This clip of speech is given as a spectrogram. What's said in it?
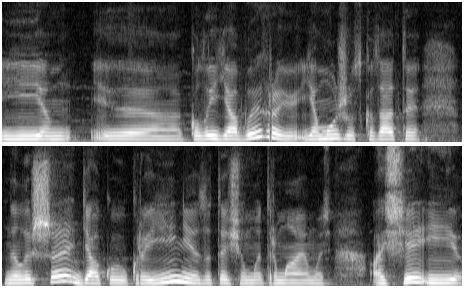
І коли я виграю, я можу сказати не лише дякую Україні за те, що ми тримаємось, а ще і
